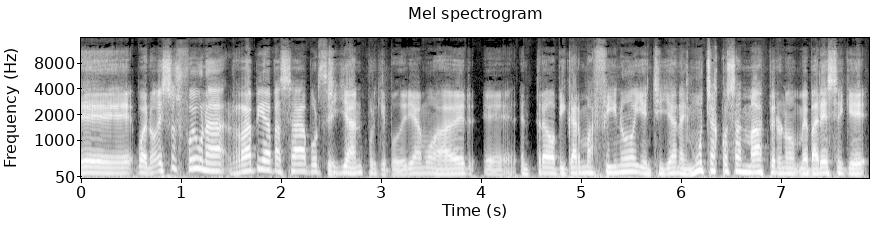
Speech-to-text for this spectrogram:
Eh, bueno, eso fue una rápida pasada por Sí. Chillán, porque podríamos haber eh, entrado a picar más fino y en Chillán hay muchas cosas más, pero no me parece que,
